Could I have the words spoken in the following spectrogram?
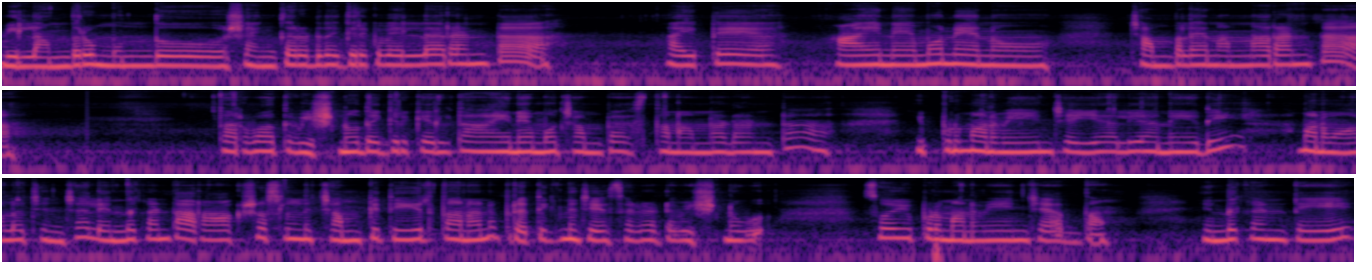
వీళ్ళందరూ ముందు శంకరుడి దగ్గరికి వెళ్ళారంట. అయితే ఆయనేమో నేను చంపలేనన్నారంట. తర్వాత విష్ణు దగ్గరికి వెళ్తే ఆయనేమో చంపేస్తాను అన్నాడంట ఇప్పుడు మనం ఏం చెయ్యాలి అనేది మనం ఆలోచించాలి. ఎందుకంటే ఆ రాక్షసుల్ని చంపి తీరుతానని ప్రతిజ్ఞ చేశాడట విష్ణువు. సో ఇప్పుడు మనం ఏం చేద్దాం? ఎందుకంటే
